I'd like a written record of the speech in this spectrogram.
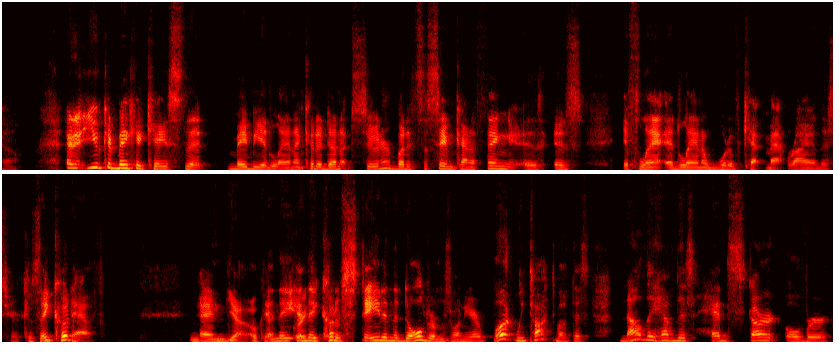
Yeah. And you could make a case that maybe Atlanta could have done it sooner, but it's the same kind of thing as, as if Atlanta would have kept Matt Ryan this year because they could have. And yeah, okay. And they great. and they could have stayed in the doldrums one year, but we talked about this. Now they have this head start over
